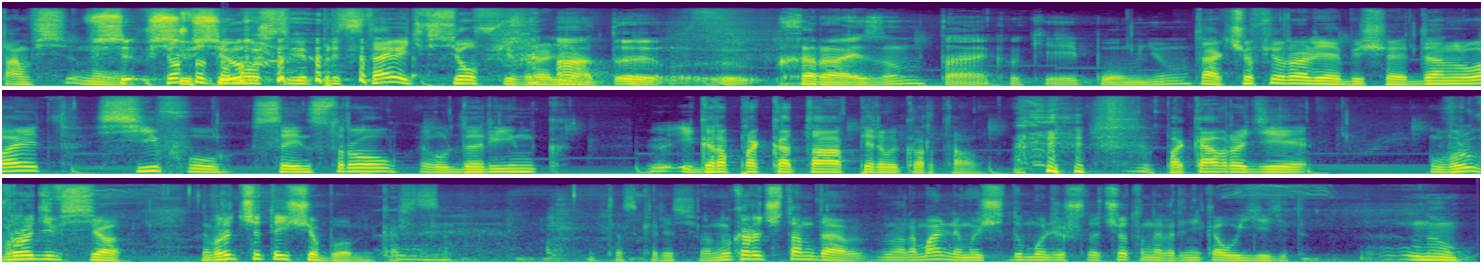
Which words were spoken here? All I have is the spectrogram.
Там все, ну, все, все, что все? ты можешь себе представить, все в феврале. А, э, Horizon, так, окей, помню. Так, что в феврале обещает? Dan White, Сифу, Saints Row, Elder Ring, игра про кота в первый квартал. Пока вроде, вроде все. Вроде что-то еще было, мне кажется. Это скорее всего. Ну, короче, там, да, нормально. Мы еще думали, что что-то наверняка уедет. Ну,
